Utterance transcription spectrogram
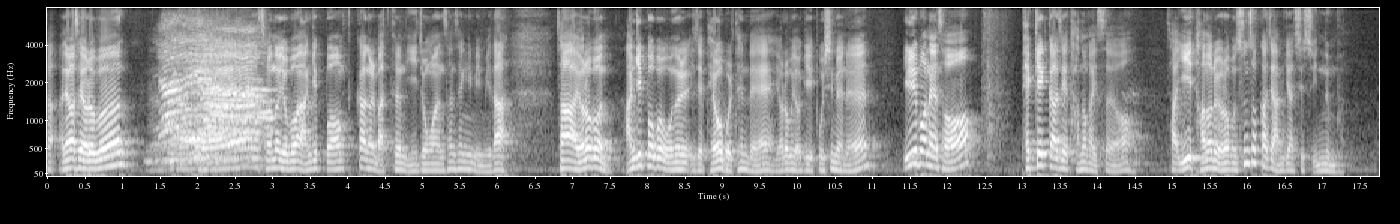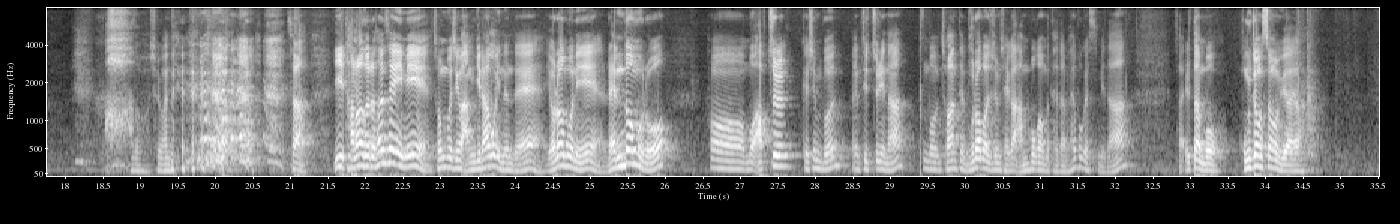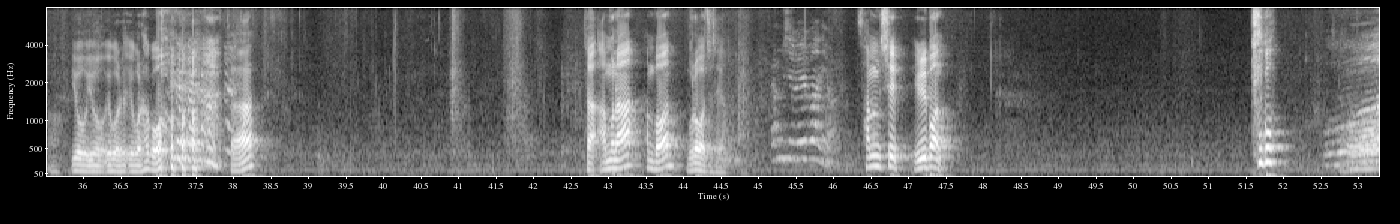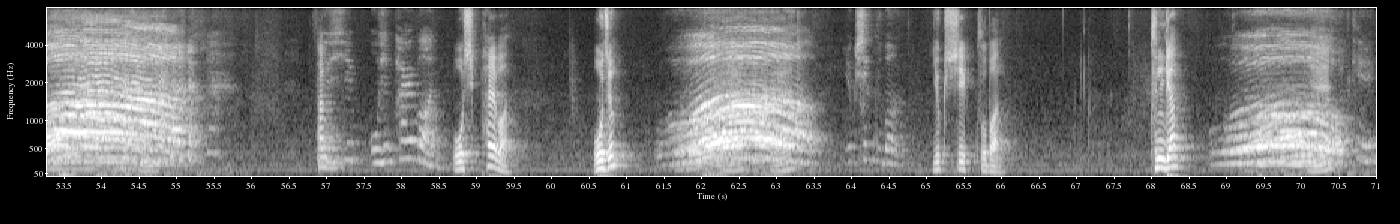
자, 안녕하세요, 여러분. 안녕하세요. 네, 저는 이번 안기법 특강을 맡은 이종원 선생님입니다. 자, 여러분, 안기법을 오늘 이제 배워볼 텐데, 여러분 여기 보시면은 1번에서 100개까지의 단어가 있어요. 자, 이 단어를 여러분 순서까지 암기하실 수 있는 분. 아, 너무 조용한데. 자, 이 단어들을 선생님이 전부 지금 암기를 하고 있는데, 여러분이 랜덤으로 어, 뭐 앞줄 계신 분, 아니면 뒷줄이나 한번 저한테 물어봐 주시면 제가 안 보고 한번 대답해 보겠습니다. 자, 일단 뭐 공정성을 위하여 어, 요, 요, 요걸, 요걸 하고. 자. 자, 아무나 한번 물어봐 주세요. 31번이요. 31번. 투구? 삼- 58번. 58번. 오줌? 69번. 69번. 군견? 예. 오케이.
